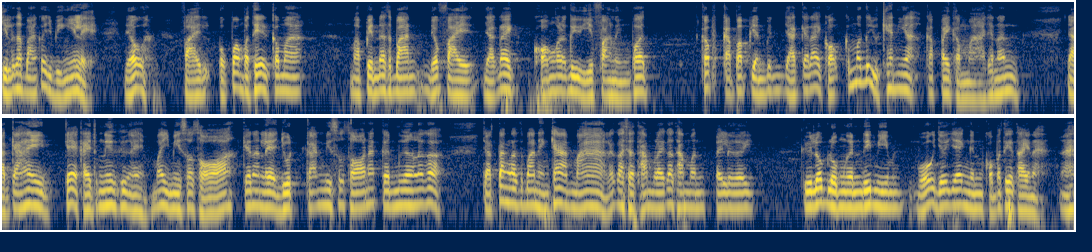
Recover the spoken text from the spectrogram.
กี่รัฐบาลก็อยู่อย่างนี้แหละเดี๋ยวฝ่ายปกป้องประเทศก็มามาเป็นรัฐบาล เดี๋ยวฝ่ายอยากได้ของก็อยู่อีกฝั่งหนึ่งเพราะก็กลับมาเปลี่ยนเป็นอยากจะได้ของก็มันก็อยู่แค่นี้กลับไปกลับมาฉะนั้น อยากจะให้แก้ไขตรงนี้คือไงไม่มีสสแค่นั้นแหละหยุดการมีสสนักเการเมืองแล้วก็จัดตั้งรัฐบาลแห่งชาติมา แล้วก็จะทำอะไรก็ทำมันไปเลย คือรวบรวมเงินที่มีมันโหเยอะแยะเงินของประเทศไทยน่ะนะ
